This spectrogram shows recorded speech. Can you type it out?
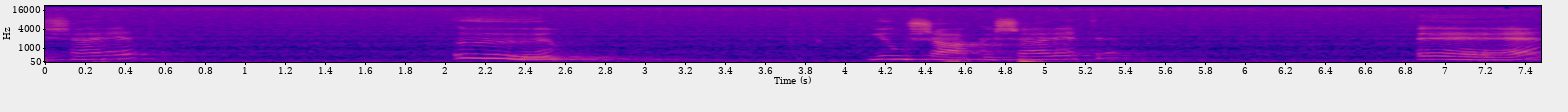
işaret I Yumuşak işareti. E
